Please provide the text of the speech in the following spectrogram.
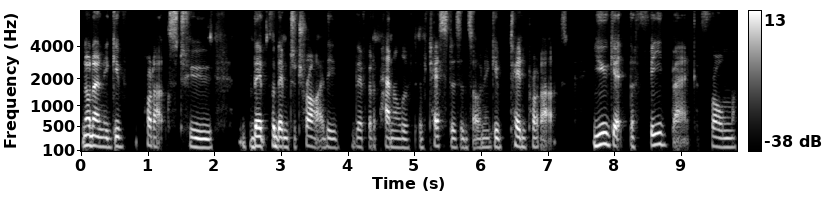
not only give products to them for them to try, they, they've got a panel of, of testers and so on, and give 10 products. You get the feedback from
